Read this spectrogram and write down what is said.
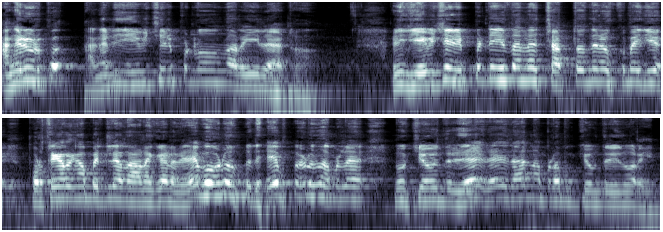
അങ്ങനെ ഒരു അങ്ങനെ ജീവിച്ചിരിപ്പുണ്ടോന്നൊന്നും അറിയില്ല കേട്ടോ. ഇനി ജീവിച്ചിരിപ്പുണ്ടെങ്കിൽ തന്നെ ചത്തതിനൊക്കുമേ ജീ പുറത്തേക്ക് ഇറങ്ങാൻ പറ്റില്ല നാണക്കേട് ദേ പോണു നമ്മുടെ മുഖ്യമന്ത്രി. ഇതാ നമ്മുടെ മുഖ്യമന്ത്രി എന്ന് പറയും.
